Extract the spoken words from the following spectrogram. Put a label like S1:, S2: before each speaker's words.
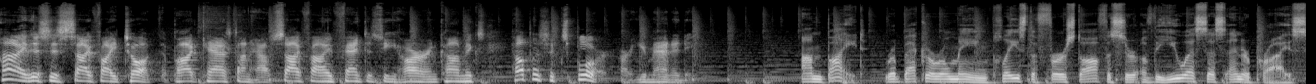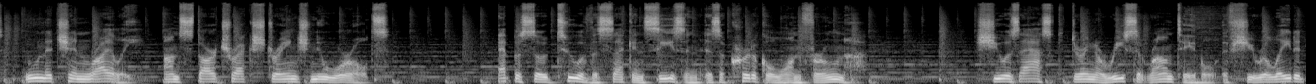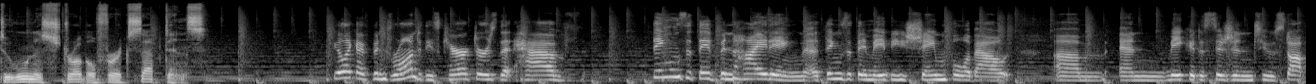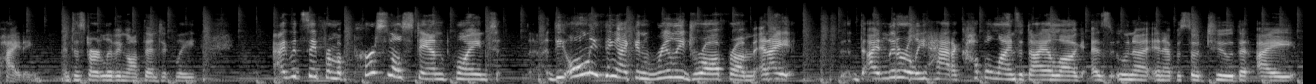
S1: Hi, this is Sci Fi Talk, the podcast on how sci fi, fantasy, horror, and comics help us explore our humanity.
S2: On Byte, Rebecca Romijn plays the first officer of the USS Enterprise, Una Chin Riley, on Star Trek Strange New Worlds. Episode 2 of the second season is a critical one for Una. She was asked during a recent roundtable if she related to Una's struggle for acceptance
S3: feel like I've been drawn to these characters that have things that they've been hiding, uh, things that they may be shameful about, um, and make a decision to stop hiding and to start living authentically. I would say, from a personal standpoint, the only thing I can really draw from, and I, I literally had a couple lines of dialogue as Una in episode two that I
